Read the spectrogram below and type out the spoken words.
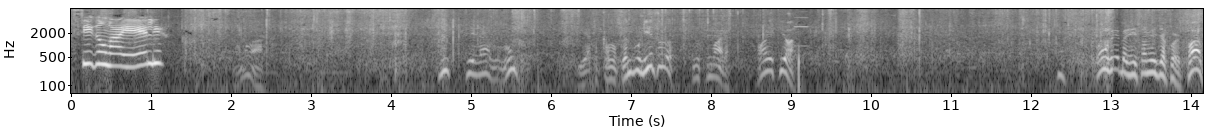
Sigam lá ele. Vamos lá. Vamos. E ela tá colocando bonito, Lucimara. Olha aqui, ó. Vamos ver, só meio de acordo. Fala.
